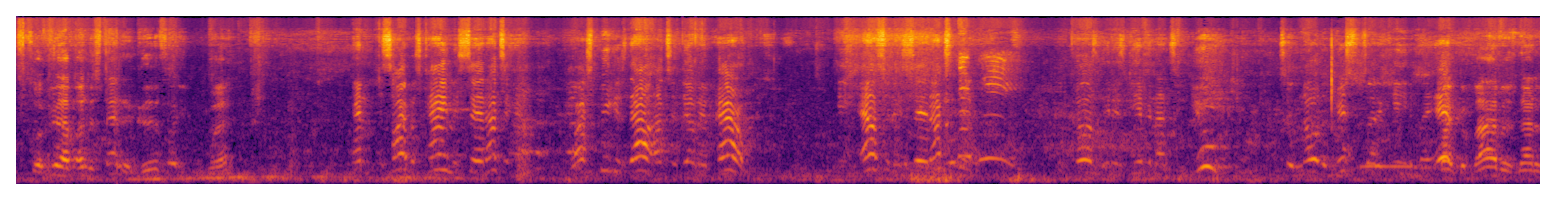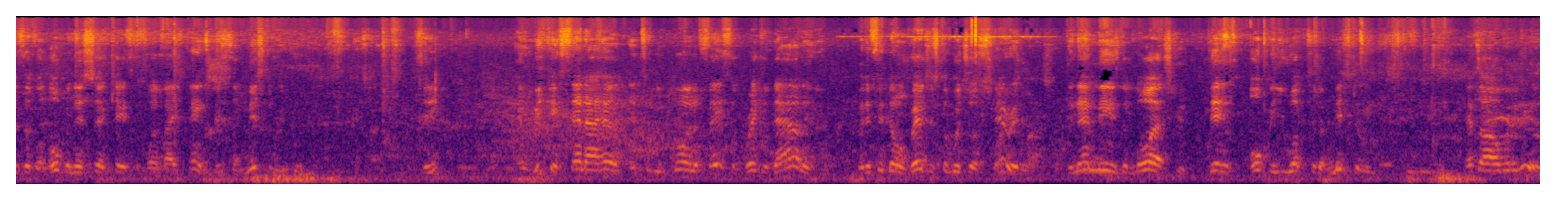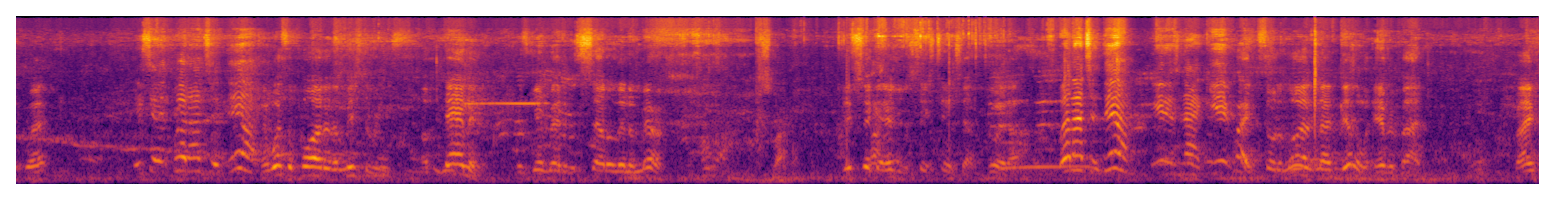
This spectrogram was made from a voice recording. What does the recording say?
So if you have understanding, good for you. Well, And the disciples came and said unto him, Why speakest thou unto them in parables? He answered and said unto them, Because it is given unto you to know the mysteries of the kingdom of like heaven. the Bible is not as of an open and shut case as one might think. This is a mystery book. See? And we can stand out here until we blow in the face and break it down in you. But if it don't register with your spirit, then that means the Lord didn't open you up to the mystery. That's all what it is, right? It says, But unto them, And what's the part of the mystery of famine is getting ready to settle in America? This second Esdras the 16th chapter. Go ahead. Al. but unto them it is not given. Right. So the Lord is not dealing with everybody, right?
